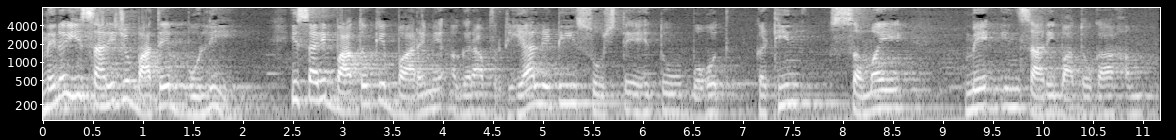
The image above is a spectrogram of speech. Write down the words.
मैंने ये सारी जो बातें बोली इस सारी बातों के बारे में अगर आप रियलिटी सोचते हैं तो बहुत कठिन समय में इन सारी बातों का हम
